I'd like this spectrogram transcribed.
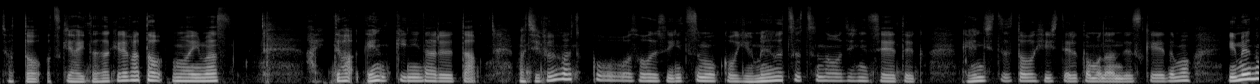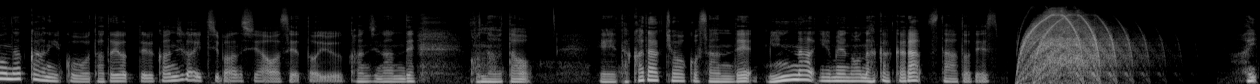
ちょっとお付き合いいただければと思います。はい、では元気になる歌、まあ、自分はこうそうですね。いつもこう夢うつつの人生というか現実逃避してるかもなんですけれども夢の中にこう漂ってる感じが一番幸せという感じなんでこんな歌を、えー、高田京子さんで「みんな夢の中」からスタートです。はい、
